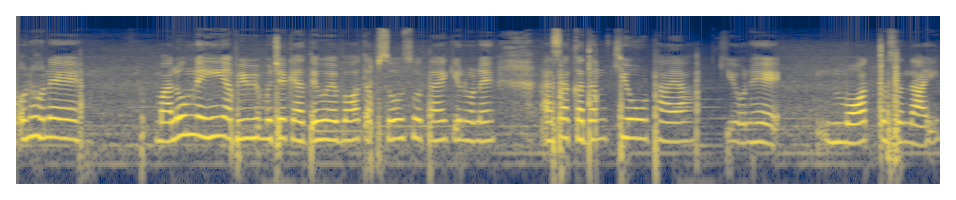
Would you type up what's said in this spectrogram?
उन्होंने, मालूम नहीं, अभी भी मुझे कहते हुए बहुत अफसोस होता है कि उन्होंने ऐसा कदम क्यों उठाया कि उन्हें मौत पसंद आई।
